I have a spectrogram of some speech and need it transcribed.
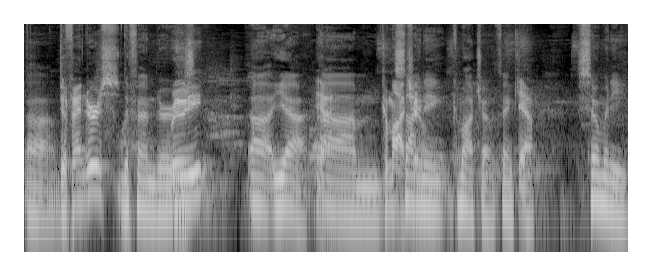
Cheberko, defenders, defenders. Rudy, uh, yeah, Yeah. Um, Camacho. signing Camacho. Thank you. Yeah. So many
